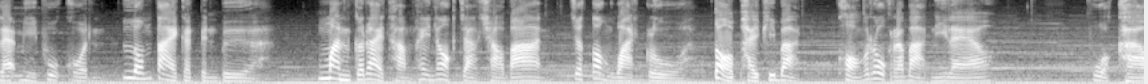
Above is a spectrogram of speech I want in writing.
และมีผู้คนล้มตายกันเป็นเบื่อ มันก็ได้ทำให้นอกจากชาวบ้านจะต้องหวาดกลัว ต่อภัยพิบัติของโรคระบาดนี้แล้ว พวกเขา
